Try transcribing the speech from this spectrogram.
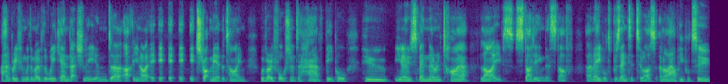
I had a briefing with them over the weekend actually, and uh, you know it, it, it, it struck me at the time. We're very fortunate to have people who you know spend their entire lives studying this stuff and able to present it to us and allow people to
